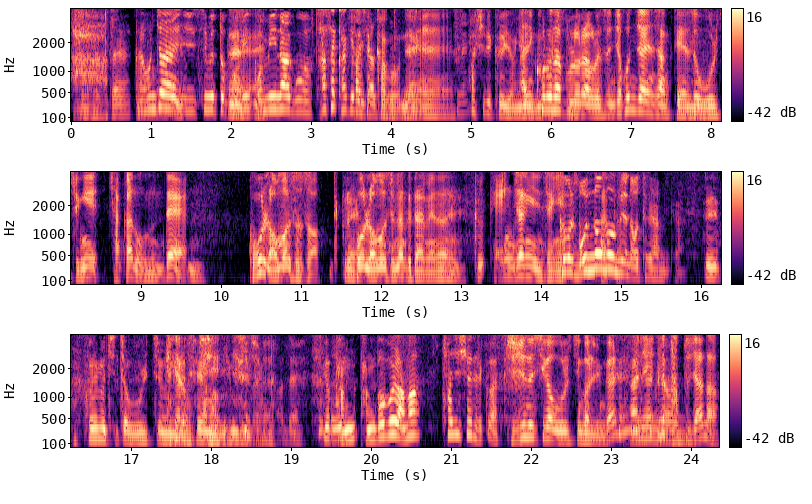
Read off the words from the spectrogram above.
아, 네. 그 어, 혼자 있으면 또 고민, 네, 네. 고민하고 사색하게 되죠. 사색하고, 네. 네. 네. 확실히 그 영향이 아니 코로나. 블루라 그래서 이제 혼자인 상태에서 음. 우울증이 잠깐 오는데 음. 그걸 넘어서서 그래요. 그걸 넘어서면 그 다음에는 네. 그, 굉장히 인생이 그걸 못 넘으면 어떻게 합니까? 그 그러면 진짜 우울증 괴롭지. 헤어나기 힘들죠. 네. 그 방, 방법을 아마 찾으셔야 될 것 같아요. 주진우 씨가 우울증 걸린 거 아니에요? 아니요, 근데 아니요. 바쁘잖아.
